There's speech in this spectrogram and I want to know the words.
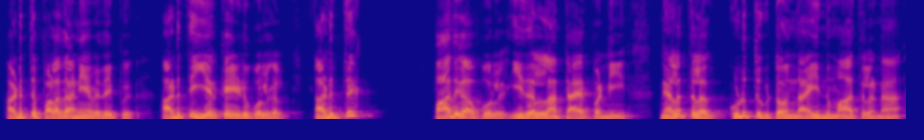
அடுத்து பலதானிய விதைப்பு. அடுத்து இயற்கை இடுபொருள்கள். அடுத்து பாதுகாப்பு இதெல்லாம் தயார் பண்ணி நிலத்தில் கொடுத்துக்கிட்டோம் இந்த ஐந்து மாதத்துலனா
